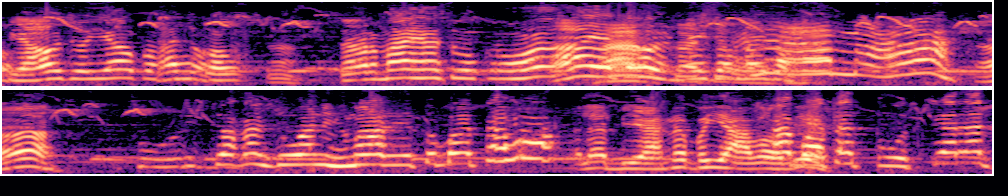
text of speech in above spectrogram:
પ્યાવ જોઈએ પછી કહું. હા. શરમાય હે છોકરો હા તો તો. સુરી ટકા જોવાની હિમાર એ તો બતાવો અલે બે ને ભાઈ આવો. બતા તોચકેર જ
